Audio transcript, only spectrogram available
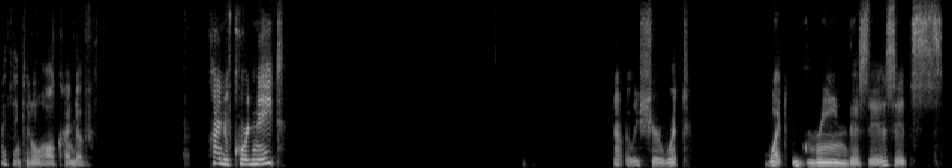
I think it'll all kind of kind of coordinate. Not really sure what what green this is. It's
